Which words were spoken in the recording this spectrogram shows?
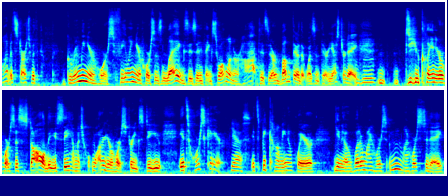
A lot of it starts with grooming your horse, feeling your horse's legs. Is anything swollen or hot? Is there a bump there that wasn't there yesterday? Mm-hmm. Do you clean your horse's stall? Do you see how much water your horse drinks? Do you? It's horse care. Yes. It's becoming aware. You know, what are my horse? Mm, my horse today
